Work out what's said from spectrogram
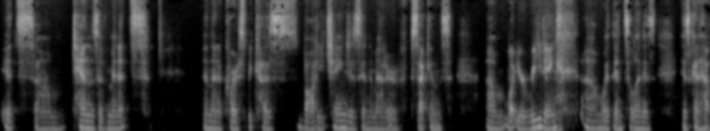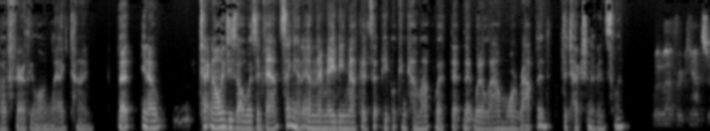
It's um, tens of minutes, and then of course because body changes in a matter of seconds, um, what you're reading um, with insulin is is going to have a fairly long lag time. But you know, technology is always advancing, and, and there may be methods that people can come up with that, that would allow more rapid detection of insulin. What about for cancer?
